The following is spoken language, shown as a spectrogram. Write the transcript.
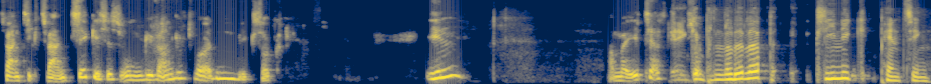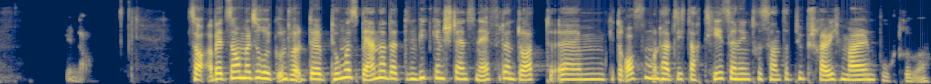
2020 ist es umgewandelt worden, wie gesagt, in haben wir jetzt erst gesagt. Klinik Penzing. Genau. So, aber jetzt nochmal zurück. Und der Thomas Bernhard hat den Wittgensteins Neffe dann dort ähm, getroffen und hat sich gedacht, hey, so ein interessanter Typ, schreibe ich mal ein Buch drüber.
